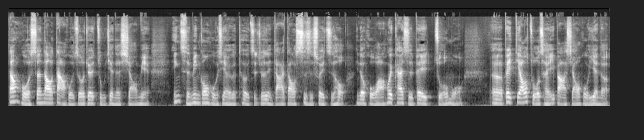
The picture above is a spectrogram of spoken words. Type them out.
当火升到大火之后，就会逐渐的消灭。因此，命宫火星有一个特质，就是你大概到四十岁之后，你的火啊会开始被琢磨。呃，被雕琢成一把小火焰了。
